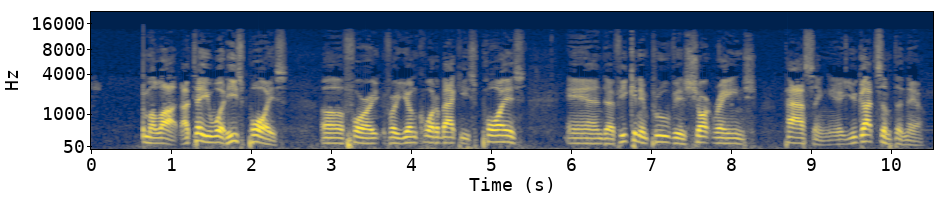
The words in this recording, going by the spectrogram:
Him a lot. I tell you what, he's poised uh, for for a young quarterback. He's poised, and if he can improve his short range passing, you got something there.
